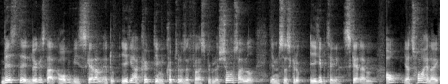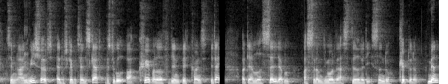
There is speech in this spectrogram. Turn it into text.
Hvis det lykkes dig at overbevise skat om, at du ikke har købt din kryptovaluta for spekulationsøjemed, jamen så skal du ikke betale skat af dem. Og jeg tror heller ikke til min egen research, at du skal betale skat, hvis du går ud og køber noget for dine bitcoins i dag, og dermed sælger dem, også selvom de måtte være stedværdi, siden du købte dem. Men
